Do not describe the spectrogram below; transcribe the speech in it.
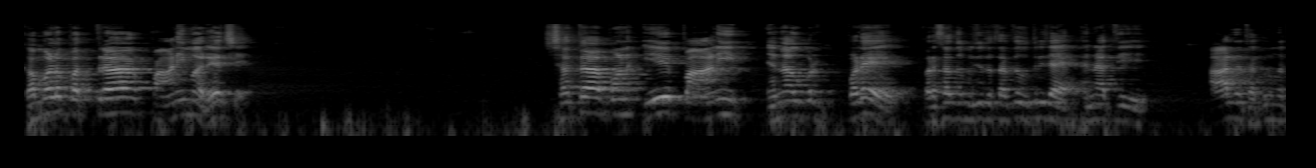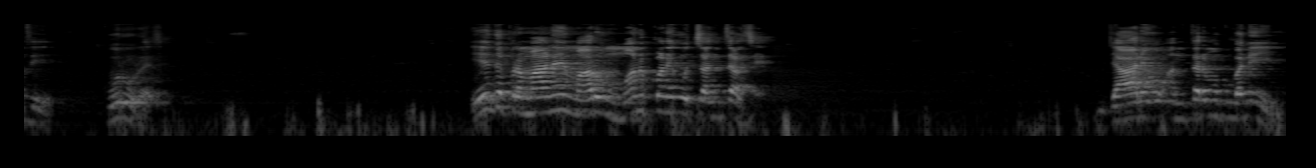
કમળપત્ર પાણીમાં રહે છે. છતાં પણ એ પાણી એના ઉપર પડે, વરસાદનું બીજું તો તરત ઉતરી જાય, એનાથી આર્દ થતું નથી ગુરુ રહે છે. એ જ પ્રમાણે મારું મન પણ એવું ચંચળ છે. જ્યારે હું અંતર્મુખ બની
